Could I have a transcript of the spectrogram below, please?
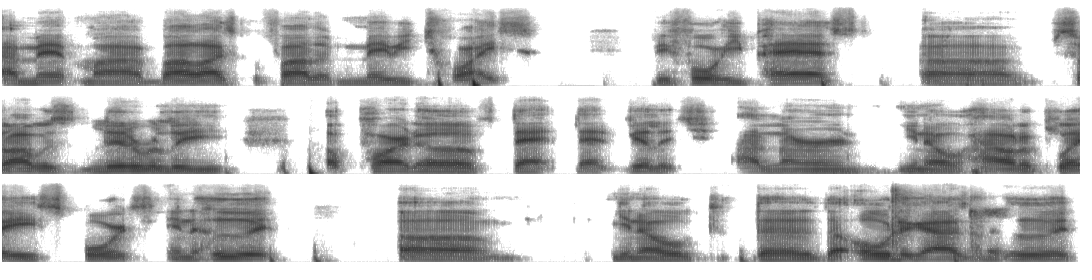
I met my biological father maybe twice before he passed. Uh, so I was literally a part of that that village. I learned, you know, how to play sports in the hood. Um, you know, the the older guys in the hood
